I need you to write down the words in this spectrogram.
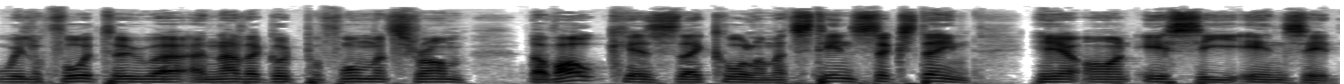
we look forward to another good performance from the Volk, as they call him. It's 10 16 here on SENZ.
